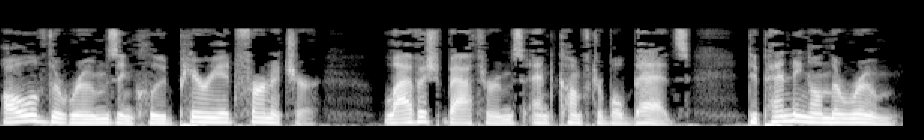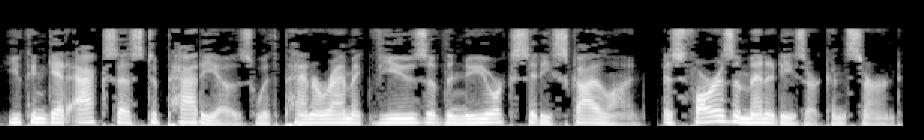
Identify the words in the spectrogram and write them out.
All of the rooms include period furniture, lavish bathrooms, and comfortable beds. Depending on the room, you can get access to patios with panoramic views of the New York City skyline. As far as amenities are concerned,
